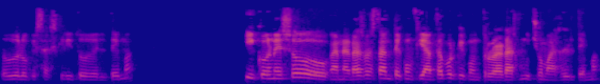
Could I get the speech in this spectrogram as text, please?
todo lo que se ha escrito del tema. Y con eso ganarás bastante confianza porque controlarás mucho más del tema.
